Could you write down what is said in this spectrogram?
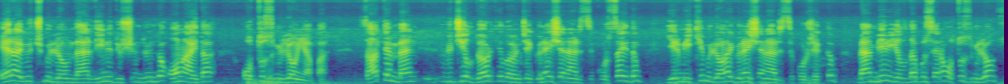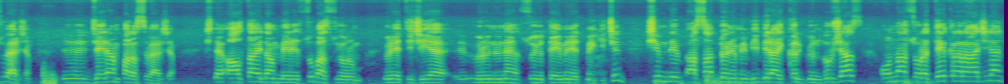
Her ay 3 milyon verdiğini düşündüğünde 10 ayda 30 milyon yapar. Zaten ben 3 yıl 4 yıl önce güneş enerjisi kursaydım 22 milyona güneş enerjisi kuracaktım. Ben bir yılda bu sene 30 milyon su vereceğim. Ee, ceyran parası vereceğim. İşte 6 aydan beri su basıyorum üreticiye, e, ürününe suyu temin etmek için. Şimdi hasat dönemi bir, bir ay 40 gün duracağız. Ondan sonra tekrar acilen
